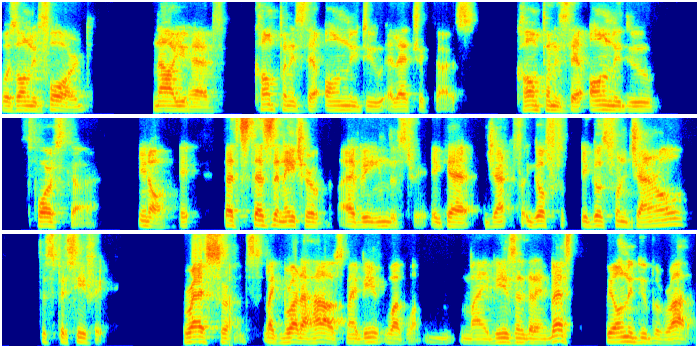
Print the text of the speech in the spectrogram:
was only Ford. Now you have companies that only do electric cars, companies that only do sports car. You know, it, that's that's the nature of every industry. It get it goes it goes from general to specific. Restaurants like Burrata House, my what, what my business that I invest, we only do Burrata.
